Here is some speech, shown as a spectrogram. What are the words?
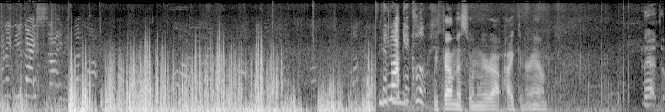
One of you guys sign it. Do not get close. we found this when we were out hiking around. That's a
